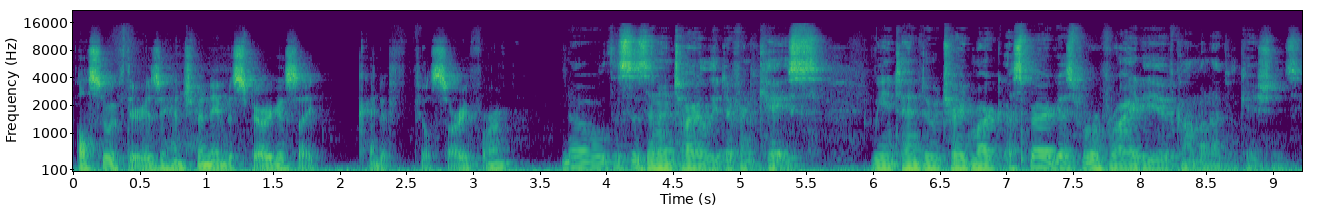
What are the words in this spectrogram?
Also, if there is a henchman named Asparagus, I kind of feel sorry for him. No, this is an entirely different case. We intend to trademark asparagus for a variety of common applications.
